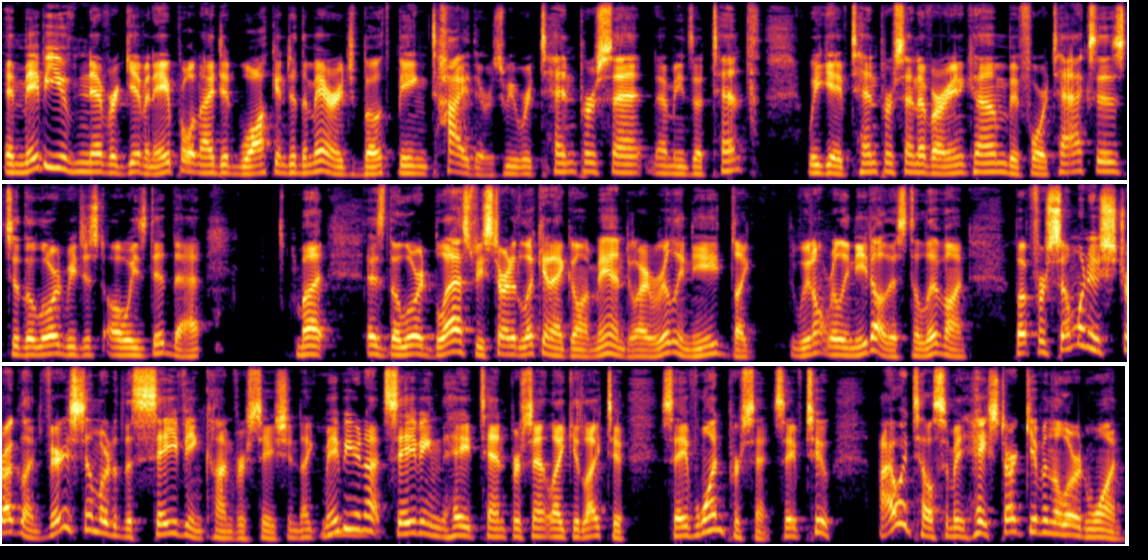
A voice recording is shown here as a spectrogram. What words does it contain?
And maybe you've never given. April and I did walk into the marriage, both being tithers. We were 10%, that means a tenth. We gave 10% of our income before taxes to the Lord. We just always did that. But as the Lord blessed, we started looking at going, man, do I really need like we don't really need all this to live on. But for someone who's struggling, very similar to the saving conversation, like maybe you're not saving, hey, 10% like you'd like to, save 1%, save two. I would tell somebody, hey, start giving the Lord one.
